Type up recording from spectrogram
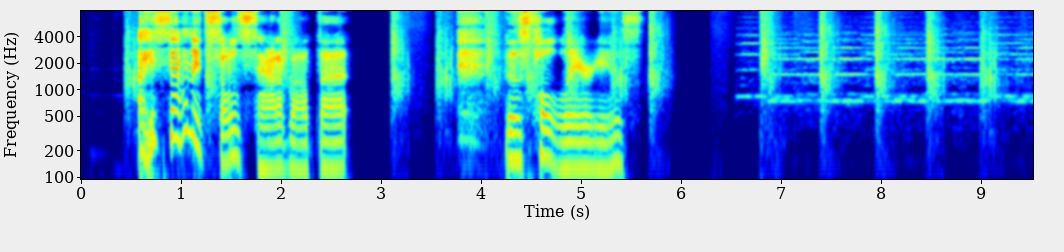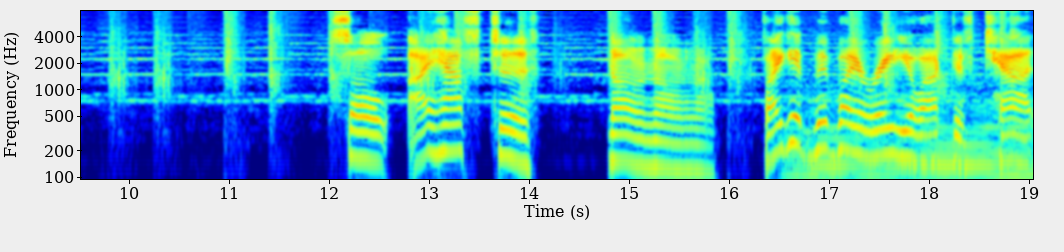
I sounded so sad about that. Was hilarious. So I have to. No, no, no, no. If I get bit by a radioactive cat,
